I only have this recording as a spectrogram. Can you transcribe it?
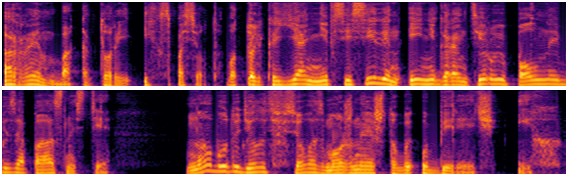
Рэмбо, который их спасет. Вот только я не всесилен и не гарантирую полной безопасности, но буду делать все возможное, чтобы уберечь их».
